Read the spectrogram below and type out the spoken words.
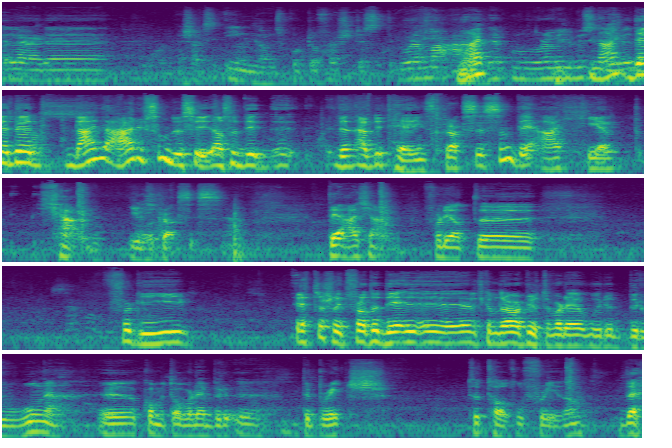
eller er det en slags inngangsport og første hvordan, nei, det, hvordan vil du beskrive nei, det? det, nei, det er som du sier altså det, Den auditeringspraksisen, det er helt kjernen i vår praksis. Det er kjernen. Fordi at uh, Fordi Rett og slett for at det Jeg vet ikke om dere har vært ute over det ordet broen. Ja. Uh, kommet over det The bridge to total freedom. Det,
